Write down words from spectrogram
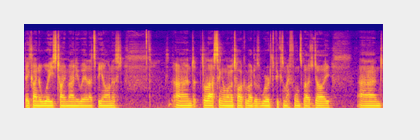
they kind of waste time anyway, let's be honest. And the last thing I want to talk about is worth because my phone's about to die. And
